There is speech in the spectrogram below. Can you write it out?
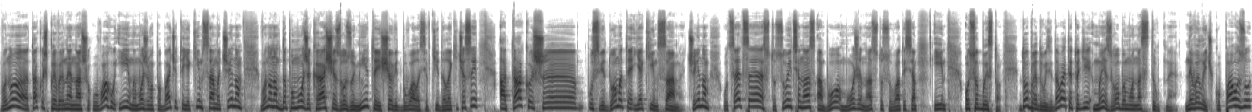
воно також приверне нашу увагу, і ми можемо побачити, яким саме чином воно нам допоможе краще зрозуміти, що відбувалося в ті далекі часи, а також е, усвідомити, яким саме чином усе це стосується нас або може нас стосуватися і особисто. Добре, друзі, давайте тоді ми зробимо наступне невеличку паузу,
